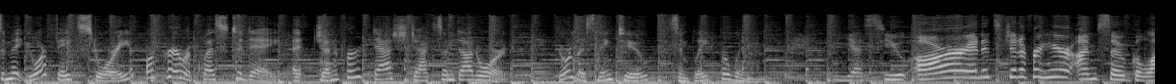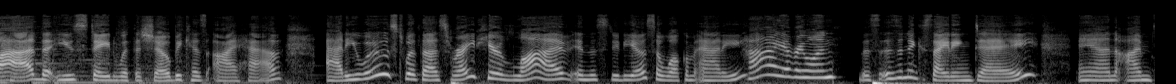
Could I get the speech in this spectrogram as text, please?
Submit your faith story or prayer request today at jennifer-jackson.org. You're listening to Simply for Women. Yes, you are. And it's Jennifer here. I'm so glad that you stayed with the show because I have Addie Woost with us right here live in the studio. So welcome, Addie. Hi, everyone. This is an exciting day. And I'm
